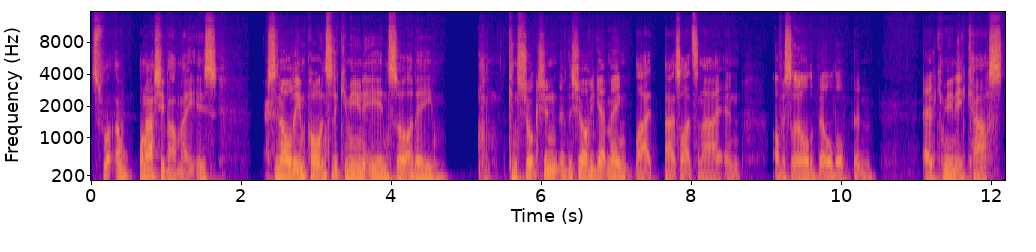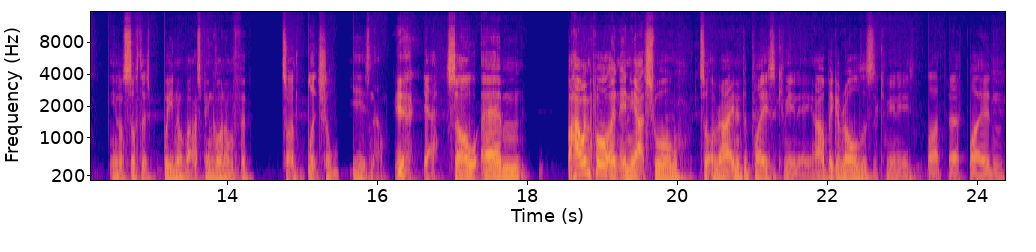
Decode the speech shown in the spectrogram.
just what I want to ask you about, mate, is just know the importance of the community and sort of the construction of the show. If you get me, like nights like tonight, and obviously all the build up and uh, the community cast. You know, stuff that we know about that's been going on for sort of literal years now. Yeah. Yeah. So, um, but how important in the actual sort of writing of the play is the community? How big a role does the community like Perth play in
